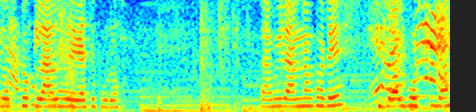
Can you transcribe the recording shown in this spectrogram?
চোখ টোক লাল হয়ে গেছে পুরো। আমি রান্নাঘরে জল ভরছিলাম।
